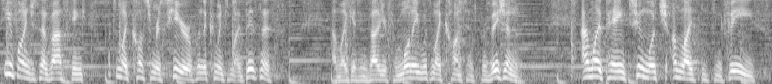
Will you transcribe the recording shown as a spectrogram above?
Do you find yourself asking, what do my customers hear when they come into my business? Am I getting value for money with my content provision? Am I paying too much on licensing fees?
